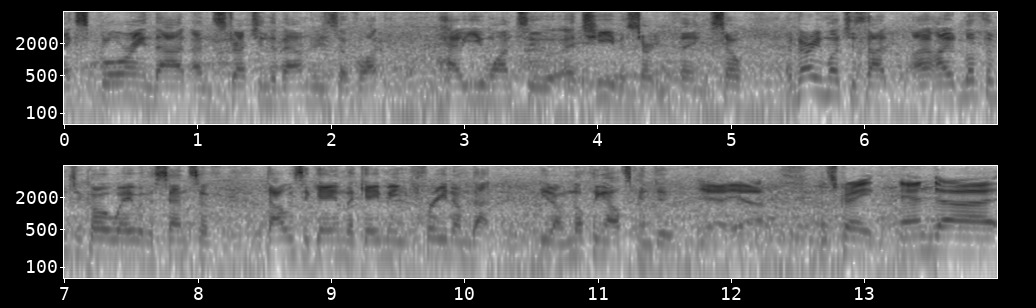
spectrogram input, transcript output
exploring that and stretching the boundaries of what how you want to achieve a certain thing. So uh, very much is that I, I'd love them to go away with a sense of that was a game that gave me freedom that you know nothing else can do. Yeah, yeah. That's great. And uh,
